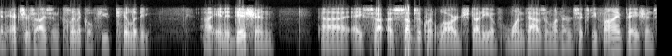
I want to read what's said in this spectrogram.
an exercise in clinical futility. Uh, in addition, uh, a, su- a, subsequent large study of 1,165 patients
